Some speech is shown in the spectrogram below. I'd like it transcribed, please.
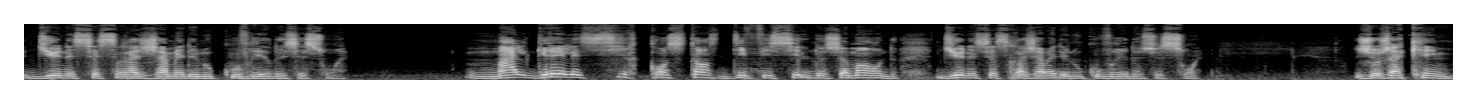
Dieu ne cessera jamais de nous couvrir de ses soins. Malgré les circonstances difficiles de ce monde, Dieu ne cessera jamais de nous couvrir de ses soins. Joachim,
